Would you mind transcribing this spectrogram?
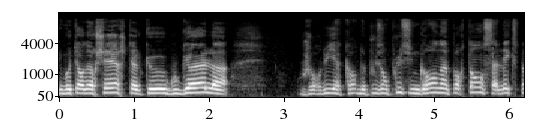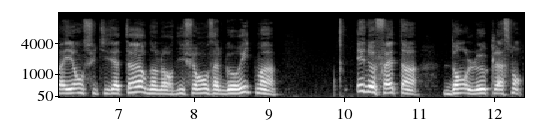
les moteurs de recherche tels que Google, aujourd'hui accordent de plus en plus une grande importance à l'expérience utilisateur dans leurs différents algorithmes et de fait dans le classement.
